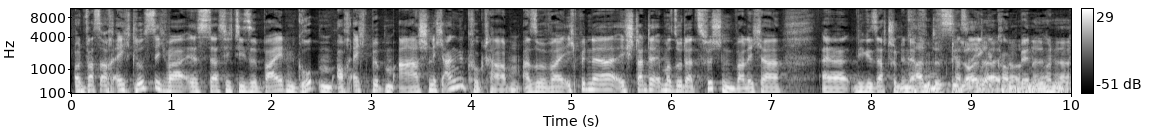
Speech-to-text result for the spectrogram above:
Und was auch echt lustig war, ist, dass sich diese beiden Gruppen auch echt mit dem Arsch nicht angeguckt haben. Also, weil ich bin da, ich stand da immer so dazwischen, weil ich ja, äh, wie gesagt, schon in der fünften Klasse gekommen halt bin. Ne? Und, ja.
